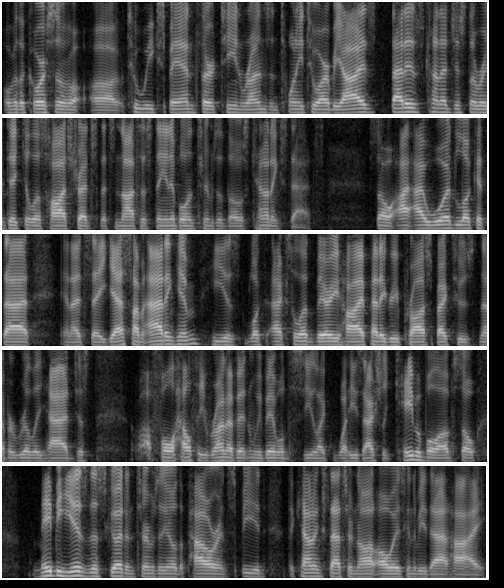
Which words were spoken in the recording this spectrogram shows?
over the course of a two week span, 13 runs and 22 RBIs. That is kind of just a ridiculous hot stretch that's not sustainable in terms of those counting stats. So I, I, would look at that and I'd say, yes, I'm adding him. He has looked excellent, very high pedigree prospect who's never really had just a full healthy run of it, and we've been able to see like what he's actually capable of. So maybe he is this good in terms of you know the power and speed. The counting stats are not always going to be that high,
